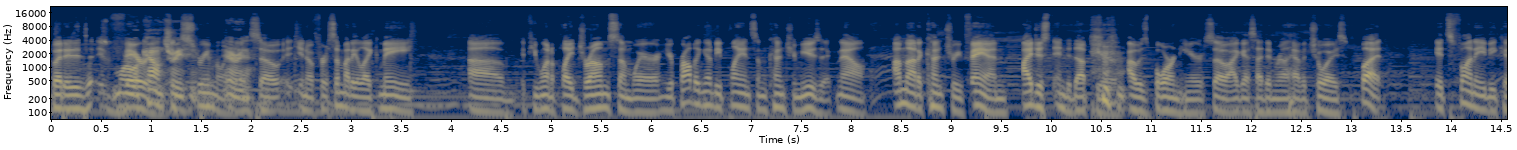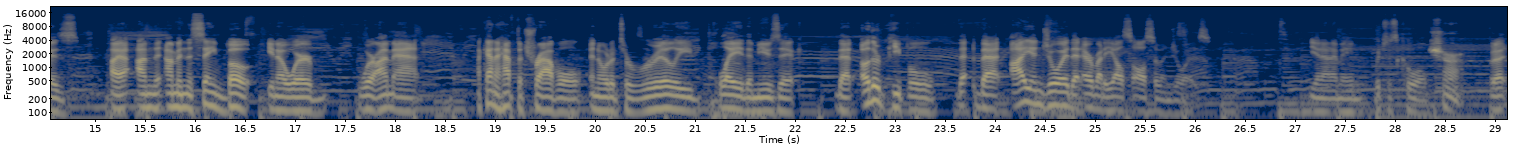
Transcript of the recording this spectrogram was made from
but it is more very country extremely. area. And so you know, for somebody like me, um, if you want to play drums somewhere, you're probably going to be playing some country music. Now, I'm not a country fan. I just ended up here. I was born here, so I guess I didn't really have a choice. But it's funny because I, I'm I'm in the same boat. You know, where where I'm at, I kind of have to travel in order to really play the music that other people that, that I enjoy that everybody else also enjoys. You know what I mean? Which is cool. sure. But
